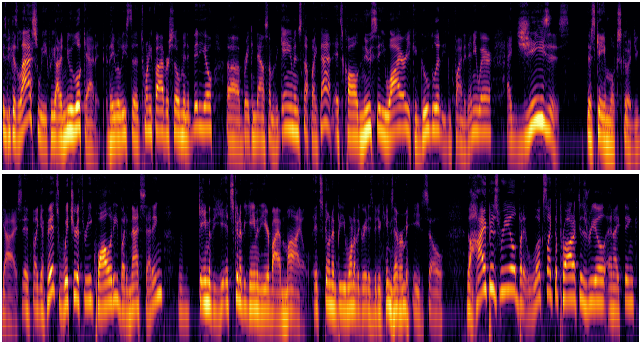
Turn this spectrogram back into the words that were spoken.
is because last week we got a new look at it. They released a 25 or so minute video uh, breaking down some of the game and stuff like that. It's called Night City Wire. You can Google it. You can find it anywhere. And Jesus this game looks good, you guys. If like if it's Witcher 3 quality, but in that setting, game of the year, it's gonna be game of the year by a mile. It's gonna be one of the greatest video games ever made. So the hype is real, but it looks like the product is real, and I think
